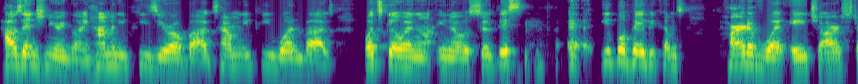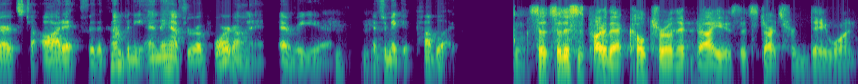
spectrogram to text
How's engineering going? How many P0 bugs? How many P1 bugs? What's going on? You know, so this mm-hmm. uh, equal pay becomes part of what HR starts to audit for the company and they have to report on it every year. Mm-hmm. You have to make it public. Mm-hmm. So, so this is part of that culture and that values that starts from day one.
